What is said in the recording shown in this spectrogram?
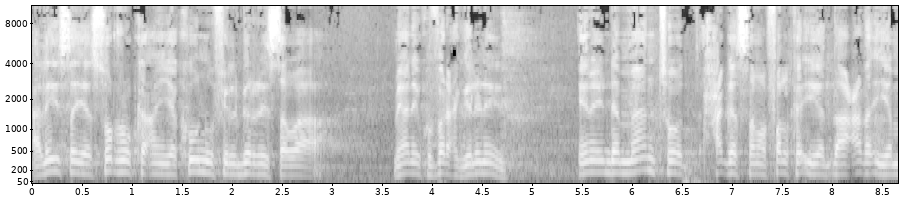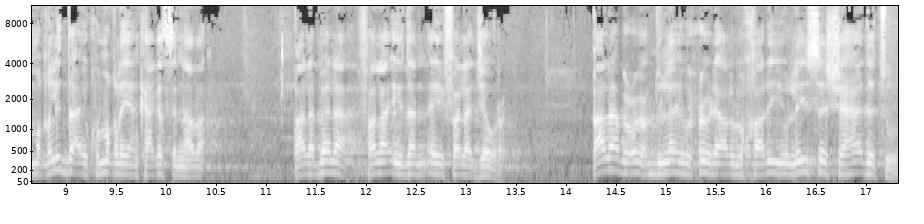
alaysa yasuruka an yakunuu fi lbiri sawaa miyaanay ku farax gelinayn? Inay dhammaantood xagga samafalka iyo daacada iyo maqlidda ay ku maqlayaan kaaga sinaadaan qaala bala falaa idan ay falaa jawra qaala abu cabdulaahi wuxuu yidhi albukhaariyu laysa shahaadatu.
